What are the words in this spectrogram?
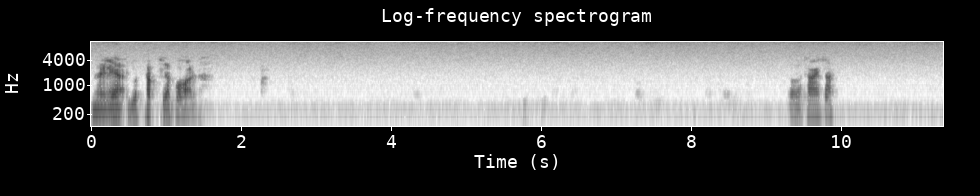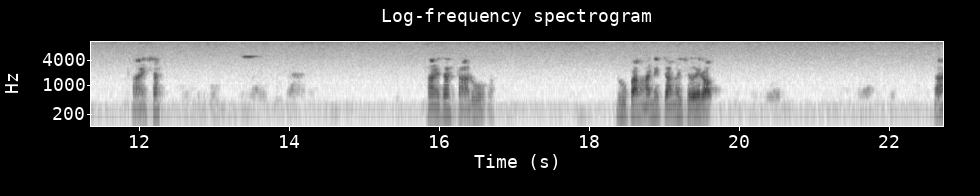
เหนื่อยแล้วยุดพักเสียก่อนเออทายซะทายซะทายซะถาลูกอะดูปังอันนี้จังเฉยหรอกฮะ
